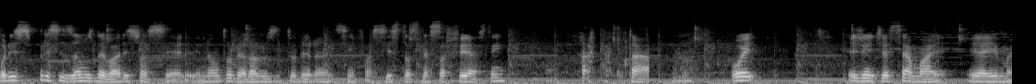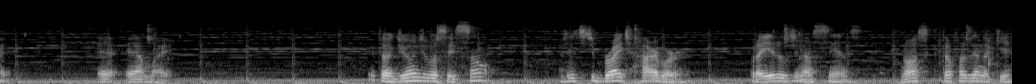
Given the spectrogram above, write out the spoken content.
Por isso precisamos levar isso a sério e não tolerar os intolerantes e fascistas nessa festa, hein? tá. Oi. E gente, essa é a Mai. E aí, Mai? É, é a Mai. Então, de onde vocês são? A gente de Bright Harbor, Praeiros de Nascença. Nossa, o que tá fazendo aqui?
